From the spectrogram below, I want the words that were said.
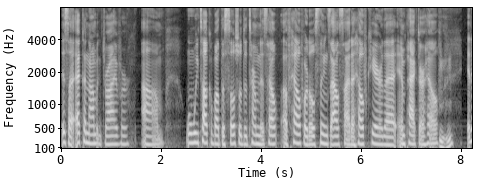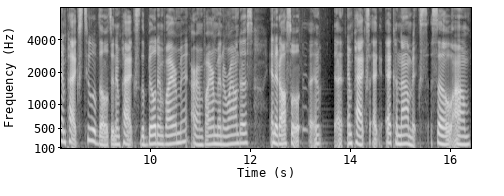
It's an economic driver. Um, when we talk about the social determinants of health or those things outside of healthcare that impact our health, mm-hmm. it impacts two of those. It impacts the built environment, our environment around us, and it also uh, uh, impacts economics. So, um,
